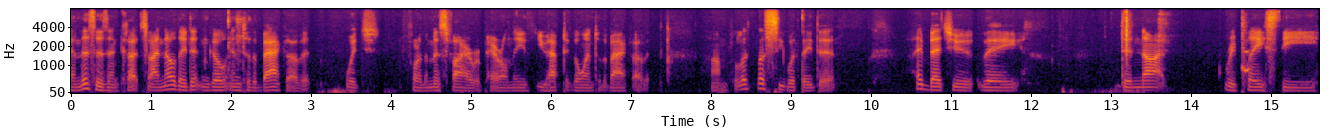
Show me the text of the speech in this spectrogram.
And this isn't cut, so I know they didn't go into the back of it, which for the misfire repair on these, you have to go into the back of it. Um, so let's, let's see what they did. I bet you they did not replace the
